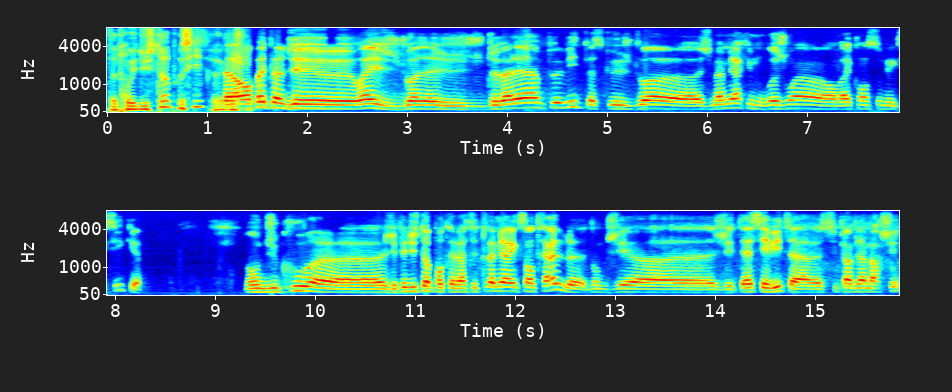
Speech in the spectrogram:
T'as trouvé du stop aussi Euh, Alors en fait là j'ai ouais je dois je devais aller un peu vite parce que je dois euh, j'ai ma mère qui me rejoint en vacances au Mexique. Donc du coup euh, j'ai fait du stop pour traverser toute l'Amérique centrale donc j'ai euh, été assez vite ça a super bien marché.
